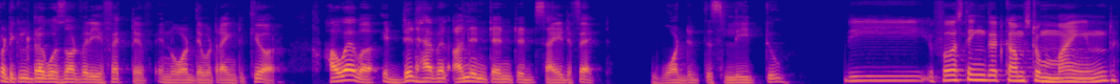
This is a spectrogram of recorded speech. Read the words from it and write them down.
particular drug was not very effective in what they were trying to cure. However, it did have an unintended side effect. What did this lead to? The first thing that comes to mind,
